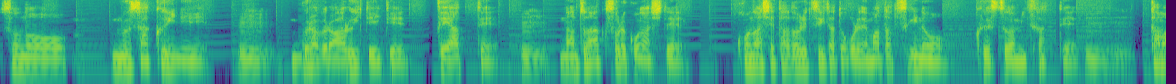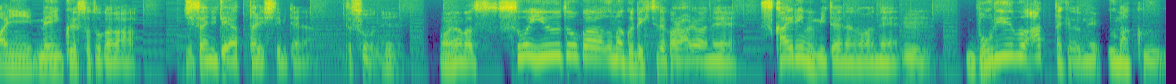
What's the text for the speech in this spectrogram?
その、無作為にうん。ブラブラ歩いていて出会って、うん。なんとなくそれこなして、こなしてたどり着いたところでまた次のクエストが見つかって、うんうん。たまにメインクエストとかが実際に出会ったりしてみたいな。でそうね。まあなんかすごい誘導がうまくできてたからあれはね、スカイリムみたいなのはね、うん。ボリュームあったけどね、うまく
